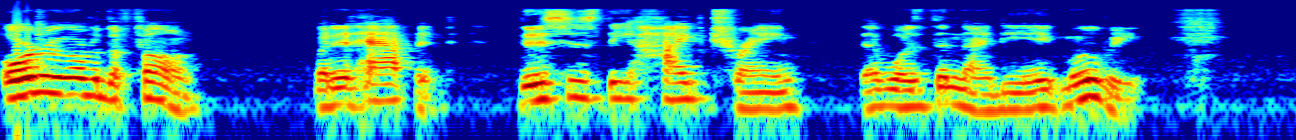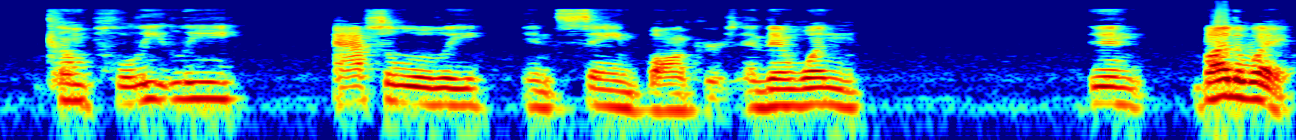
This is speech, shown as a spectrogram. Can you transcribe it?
ordering over the phone? But it happened. This is the hype train that was the 98 movie. completely, absolutely insane bonkers. And then when, and by the way,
